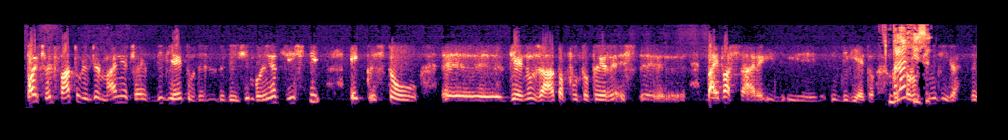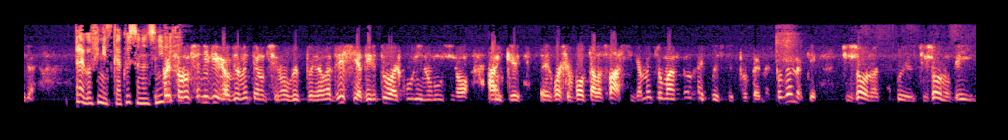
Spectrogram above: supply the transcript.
Poi c'è il fatto che in Germania c'è il divieto del, dei simboli nazisti e questo eh, viene usato appunto per eh, bypassare il, il, il divieto. Questo non significa, Prego, finisca. Questo non significa. Questo non significa ovviamente non siano nazisti, addirittura alcuni non usino anche eh, qualche volta la svastica, ma insomma non è questo il problema. Il problema è che ci sono, ci sono dei,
